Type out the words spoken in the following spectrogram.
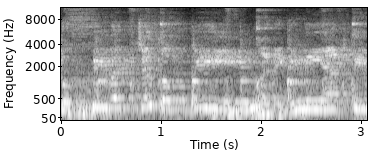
തൊപ്പി മണികിണിയാത്തി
